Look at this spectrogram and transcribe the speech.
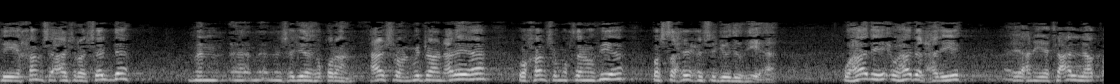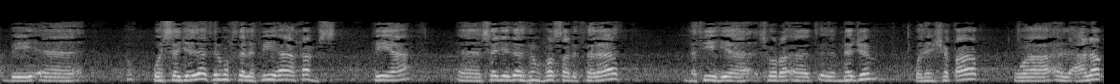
في خمس عشرة سجدة من من سجدات القرآن. عشر مجمع عليها وخمس مختلف فيها والصحيح السجود فيها. وهذه وهذا الحديث يعني يتعلق ب والسجدات المختلف فيها خمس. هي سجدات المفصل الثلاث التي هي سورة النجم والانشقاق والعلق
